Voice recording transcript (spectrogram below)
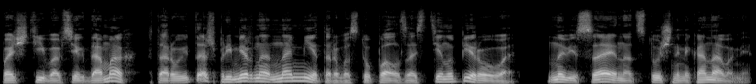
Почти во всех домах второй этаж примерно на метр выступал за стену первого, нависая над сточными канавами.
